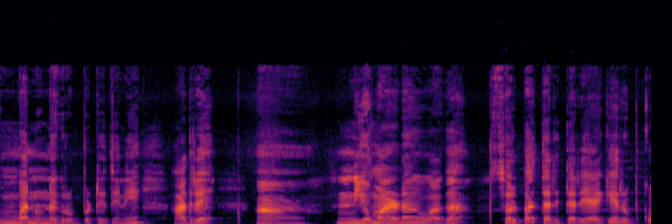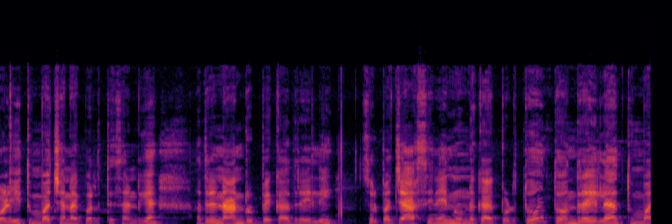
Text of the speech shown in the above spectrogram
ತುಂಬ ನುಣ್ಣಗೆ ರುಬ್ಬಿಟ್ಟಿದ್ದೀನಿ. ಆದರೆ ನೀವು ಮಾಡುವಾಗ ಸ್ವಲ್ಪ ತರಿತರಿಯಾಗಿ ರುಬ್ಕೊಳ್ಳಿ. ತುಂಬ ಚೆನ್ನಾಗಿ ಬರುತ್ತೆ ಸಂಡಿಗೆ ಆದರೆ ನಾನು ರುಬ್ಬಬೇಕಾದ್ರೆ ಇಲ್ಲಿ ಸ್ವಲ್ಪ ಜಾಸ್ತಿನೇ ನುಣ್ಣಗಾಗ್ಬಿಡ್ತು. ತೊಂದರೆ ಇಲ್ಲ ತುಂಬಾ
